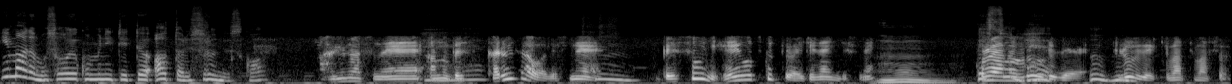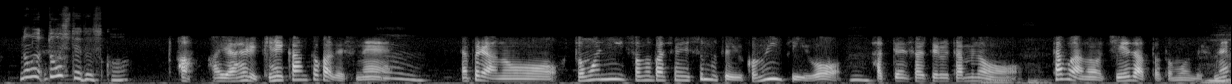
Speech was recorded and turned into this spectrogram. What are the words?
今でもそういうコミュニティってあったりするんですか、ありますね。あのへ別ー軽井沢はですね、うん、別荘に塀を作ってはいけないんですね。うん。これはあのルールで、うんうん。ルールで決まってます。のどうしてですか、あ、あやはり景観とかですうね、ん。やっぱりあの共にその場所に住むというコミュニティをうん。発展させるための多分あの知恵だったと思うんですね。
